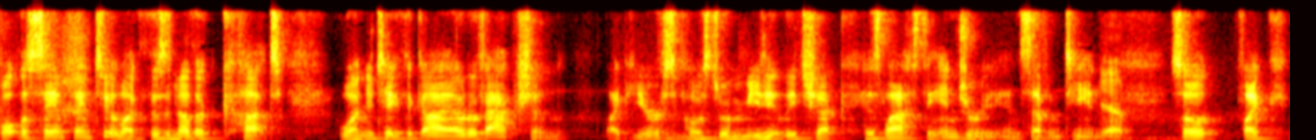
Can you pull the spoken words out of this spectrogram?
Well, the same thing too. Like there's another cut when you take the guy out of action. Like you're Mm-hmm. supposed to immediately check his lasting injury in 17. Yeah. So like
